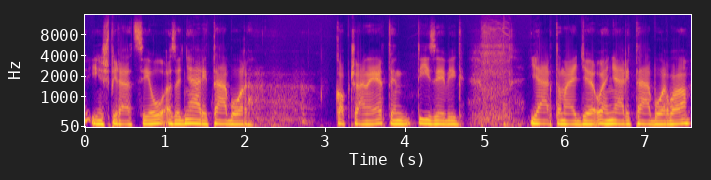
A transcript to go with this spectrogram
inspiráció az egy nyári tábor kapcsán ért. Én tíz évig jártam egy olyan nyári táborba,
